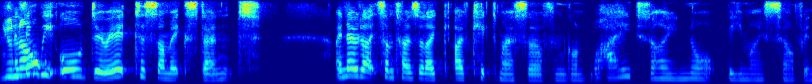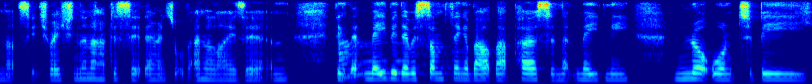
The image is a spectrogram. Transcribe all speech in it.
you know, I think we all do it to some extent. I know, like sometimes that like I've kicked myself and gone, why did I not be myself in that situation? Then I have to sit there and sort of analyze it and think ah. that maybe there was something about that person that made me not want to be,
